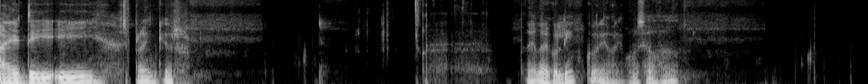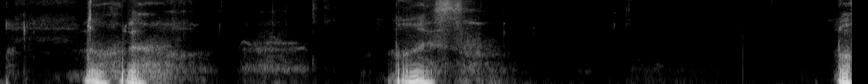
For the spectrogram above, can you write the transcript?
IDE sprengjur. Það er með eitthvað linkur, ég var ekki búin að sjá það. Nú, það er Næs Nú,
